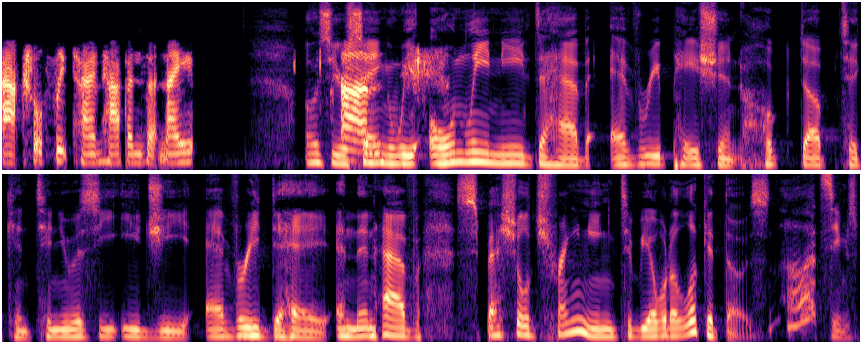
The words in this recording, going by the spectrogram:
actual sleep time happens at night. Oh, so you're Um, saying we only need to have every patient hooked up to continuous EEG every day and then have special training to be able to look at those? Oh, that seems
